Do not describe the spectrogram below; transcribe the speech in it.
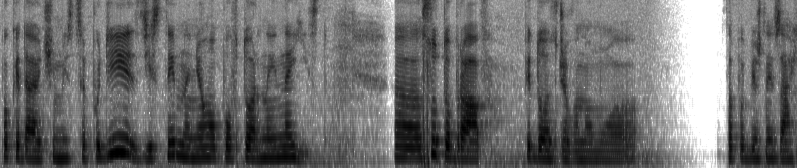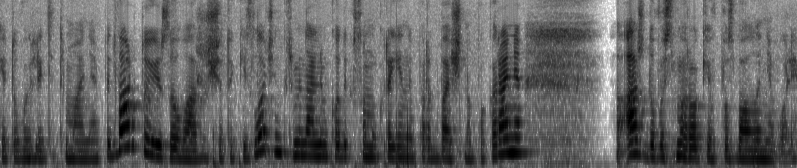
покидаючи місце події, здійснив на нього повторний наїзд. Е, Суд обрав підозрюваному запобіжний захід у вигляді тримання під вартою. Зауважу, що такий злочин Кримінальним кодексом України передбачено покарання аж до восьми років позбавлення волі.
